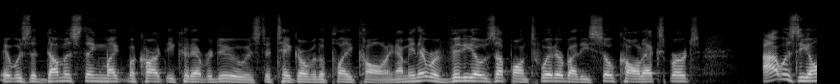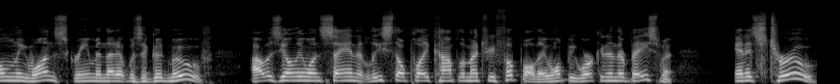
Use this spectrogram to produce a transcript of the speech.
it was the dumbest thing Mike McCarthy could ever do is to take over the play calling. I mean, there were videos up on Twitter by these so called experts. I was the only one screaming that it was a good move. I was the only one saying at least they'll play complementary football. They won't be working in their basement. And it's true.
